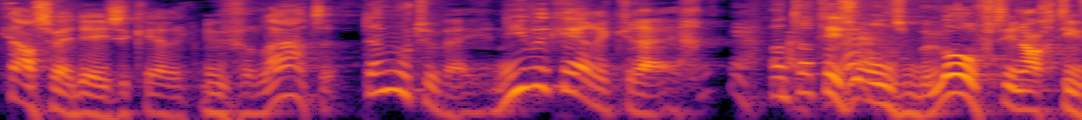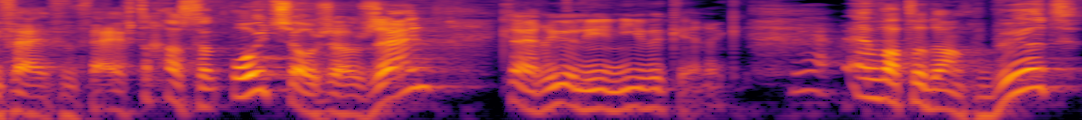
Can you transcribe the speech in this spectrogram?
ja, als wij deze kerk nu verlaten, dan moeten wij een nieuwe kerk krijgen. Ja, Want dat is ons beloofd in 1855. Als dat ooit zo zou zijn, krijgen jullie een nieuwe kerk. Ja. En wat er dan gebeurt,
